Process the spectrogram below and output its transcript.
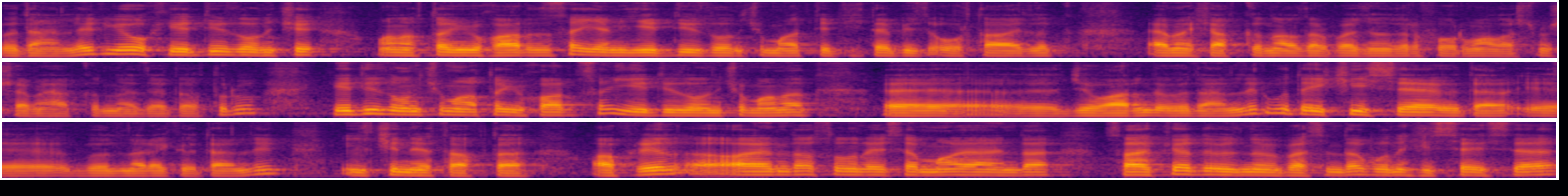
ödənilir. Yox, 712 manatdan yuxarıdırsa, yəni 712 manat dedikdə biz orta aylıq əmək haqqını Azərbaycanda formalaşmış əmək haqqını nəzərdə tuturuq. 712 manatdan yuxarıdırsa 712 manat e, civarında ödənilir. Bu da iki hissəyə ödə, e, bölünərək ödənilir. İlkin etapda aprel ayında, sonra isə may ayında sahibkar da öz növbəsində bunu hissə-hissə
